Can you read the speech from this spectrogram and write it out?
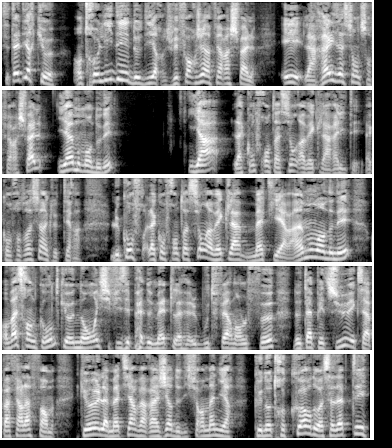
C'est-à-dire que entre l'idée de dire je vais forger un fer à cheval et la réalisation de son fer à cheval, il y a un moment donné, il y a la confrontation avec la réalité, la confrontation avec le terrain, la confrontation avec la matière. À un moment donné, on va se rendre compte que non, il suffisait pas de mettre le, bout de fer dans le feu, de taper dessus et que ça va pas faire la forme, que la matière va réagir de différentes manières, que notre corps doit s'adapter,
